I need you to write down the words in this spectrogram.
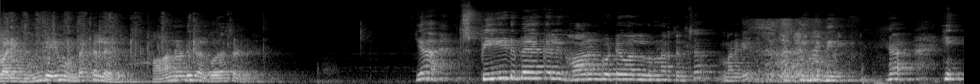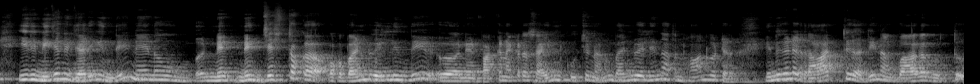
వారి ముందు ఉండక్కర్లేదు. హార్న్ ఉండి వాళ్ళు కొడతాడు వాడు. యా స్పీడ్ బ్రేకర్లకి హార్న్ కొట్టే వాళ్ళు ఉన్నారు తెలుసా మనకి? ఇది యా, ఇది నిజంగా జరిగింది. నేను నేను జస్ట్ ఒక ఒక బండి వెళ్ళింది. నేను పక్కన ఎక్కడ సైడ్ కూర్చున్నాను. బండి వెళ్ళింది అతను హార్న్ కొట్టారు ఎందుకంటే రాత్రి అది నాకు బాగా గుర్తు.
